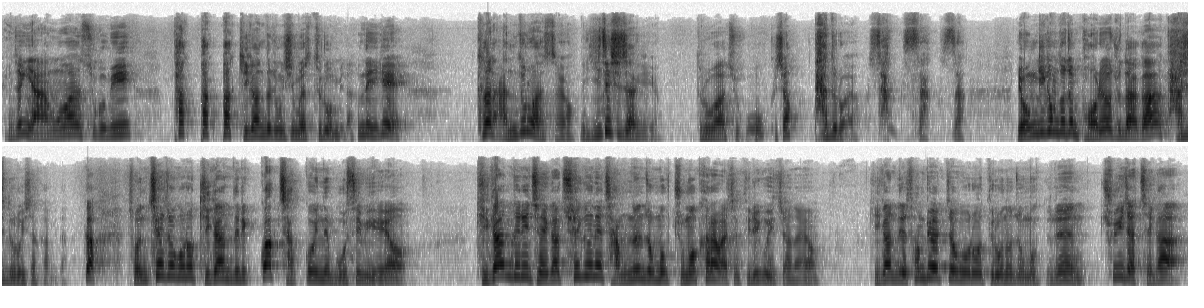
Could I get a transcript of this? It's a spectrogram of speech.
굉장히 양호한 수급이 팍팍팍 기관들 중심으로 해서 들어옵니다. 근데 이게 그건 안 들어왔어요. 이제 시작이에요. 들어와 주고, 그죠? 다 들어와요. 싹, 싹, 싹. 연기금도 좀 버려주다가 다시 들어오기 시작합니다. 그러니까 전체적으로 기관들이 꽉 잡고 있는 모습이에요. 기관들이 제가 최근에 잡는 종목 주목하라 말씀드리고 있잖아요. 기관들이 선별적으로 들어오는 종목들은 추이 자체가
